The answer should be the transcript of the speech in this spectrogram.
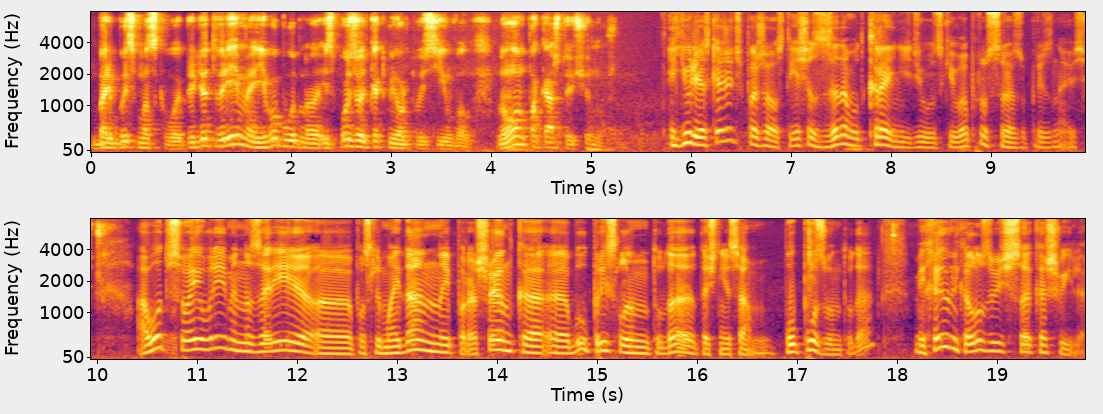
борьбы с Москвой. Придет время, его будут использовать как мертвый символ. Но он пока что еще нужен. Юрий, а скажите, пожалуйста, я сейчас задам вот крайне идиотский вопрос, сразу признаюсь. А вот в свое время на заре э, после Майдана Порошенко э, был прислан туда, точнее сам, позван туда Михаил Николозович Саакашвили.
